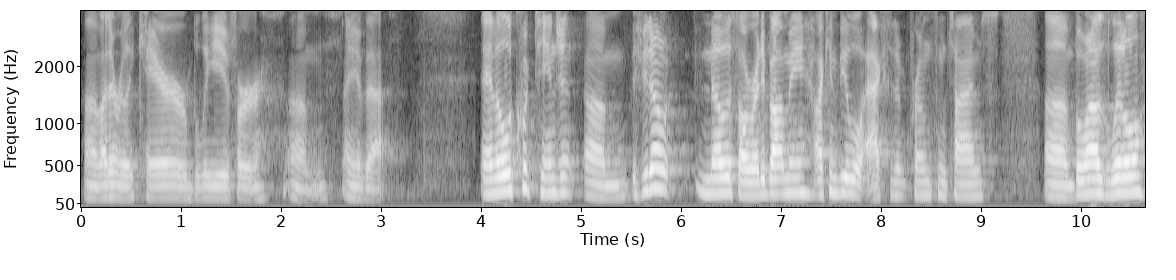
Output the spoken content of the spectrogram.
Um, I didn't really care or believe or um, any of that. And a little quick tangent um, if you don't know this already about me, I can be a little accident prone sometimes. Um, but when I was little,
